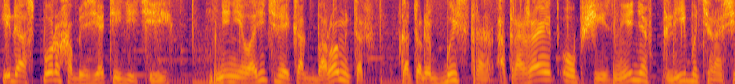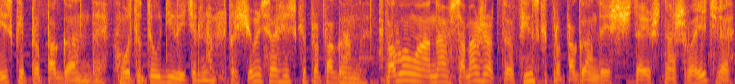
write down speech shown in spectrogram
или о спорах об изъятии детей. Мнение водителей как барометр который быстро отражает общие изменения в климате российской пропаганды. Вот это удивительно. Причем есть российская пропаганда? По-моему, она сама жертва финской пропаганды. Я считаю, что наши водители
